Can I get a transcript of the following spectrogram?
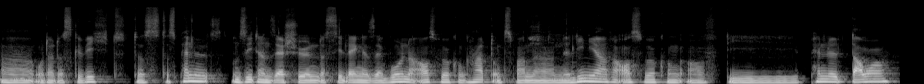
äh, oder das Gewicht des, des Panels und sieht dann sehr schön, dass die Länge sehr wohl eine Auswirkung hat und zwar eine, eine lineare Auswirkung auf die Pendeldauer,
